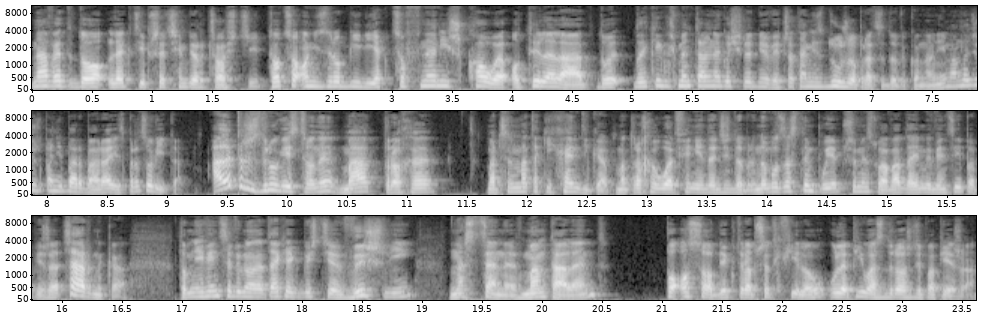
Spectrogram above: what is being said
nawet do lekcji przedsiębiorczości. To, co oni zrobili, jak cofnęli szkołę o tyle lat do, do jakiegoś mentalnego średniowiecza, tam jest dużo pracy do wykonania mam nadzieję, że pani Barbara jest pracowita. Ale też z drugiej strony ma trochę znaczy ma taki handicap, ma trochę ułatwienie na dzień dobry, no bo zastępuje Przemysława, dajmy więcej papieża Czarnka. To mniej więcej wygląda tak, jakbyście wyszli na scenę w Mam Talent po osobie, która przed chwilą ulepiła z drożdży papieża.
